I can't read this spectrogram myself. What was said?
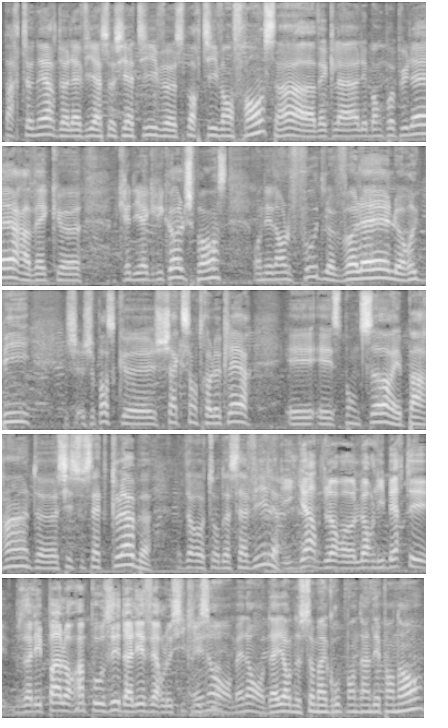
partenaire de la vie associative sportive en France, hein, avec les banques populaires, avec euh, Crédit Agricole, je pense. On est dans le foot, le volet, le rugby. Je, pense que chaque centre Leclerc est, sponsor et parrain de 6 ou 7 clubs autour de sa ville. Ils gardent leur, leur liberté. Vous n'allez pas leur imposer d'aller vers le cyclisme. Mais non, mais non. D'ailleurs, nous sommes un groupement d'indépendants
